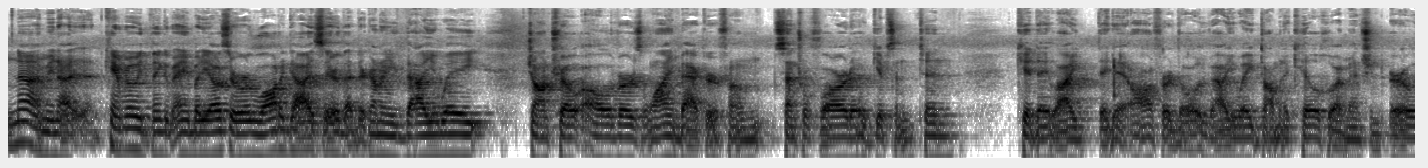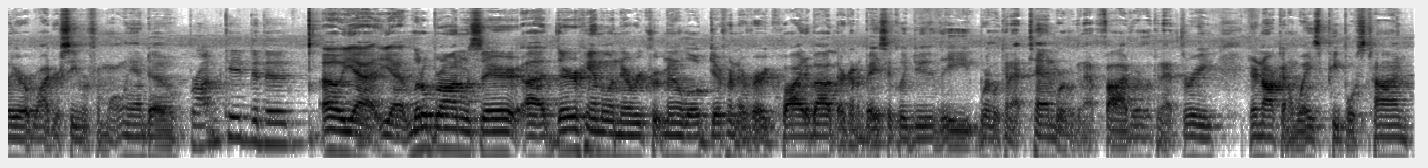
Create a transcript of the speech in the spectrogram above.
no, I mean I can't really think of anybody else. There were a lot of guys there that they're going to evaluate. John Trell Oliver's a linebacker from Central Florida, Gibsonton. Kid they like, they didn't offer. They'll evaluate Dominic Hill, who I mentioned earlier, wide receiver from Orlando. Braun kid did the Oh yeah, yeah. Little Braun was there. Uh, they're handling their recruitment a little different. They're very quiet about. It. They're going to basically do the. We're looking at ten. We're looking at five. We're looking at three. They're not going to waste people's time.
